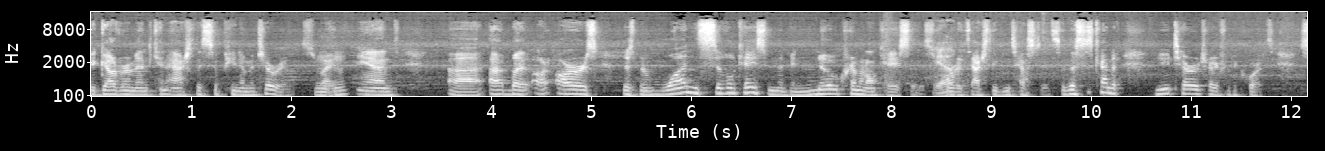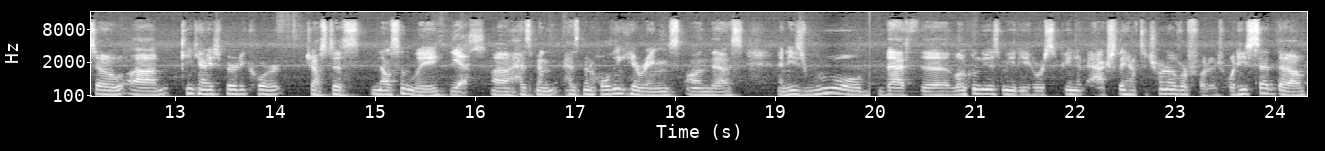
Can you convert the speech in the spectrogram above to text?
the government can actually subpoena materials, right? Mm-hmm. And uh, uh, but ours, there's been one civil case and there've been no criminal cases Yeah. where it's actually been tested. So this is kind of new territory for the courts. So um, King County Superior Court Justice Nelson Lee Yes. uh, has been has been holding hearings on this, and he's ruled that the local news media who are subpoenaed actually have to turn over footage. What he said though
